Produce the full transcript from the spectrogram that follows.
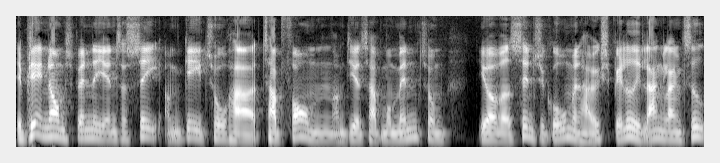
det bliver enormt spændende, Jens, at se, om G2 har tabt formen, om de har tabt momentum. De har været sindssygt gode, men har jo ikke spillet i lang, lang tid.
